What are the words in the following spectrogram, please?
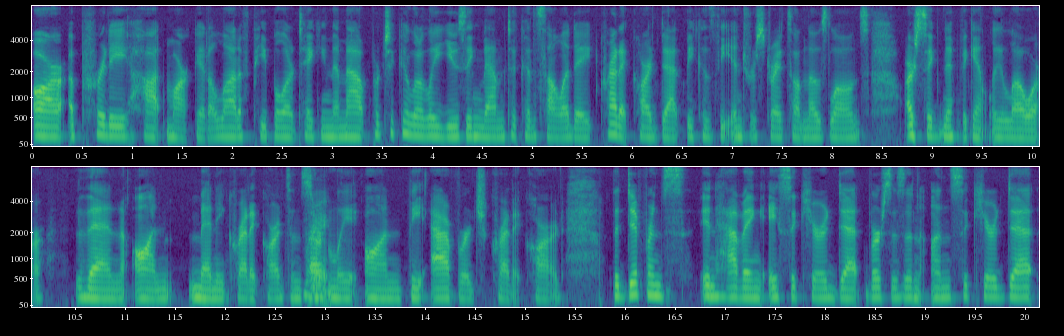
are a pretty hot market. A lot of people are taking them out, particularly using them to consolidate credit card debt because the interest rates on those loans are significantly lower than on many credit cards and certainly right. on the average credit card. The difference in having a secured debt versus an unsecured debt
